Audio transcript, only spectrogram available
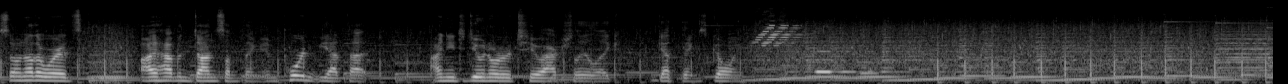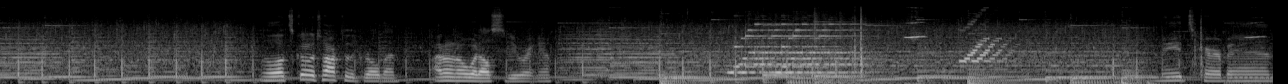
So in other words, I haven't done something important yet that I need to do in order to actually like get things going. Well, let's go talk to the girl then. I don't know what else to do right now. Maid's hairband.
